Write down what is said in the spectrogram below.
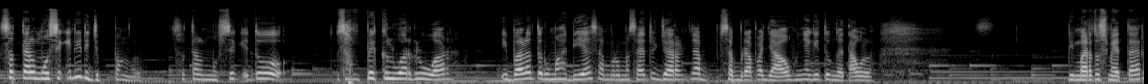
setel musik ini di Jepang loh. Setel musik itu sampai keluar-luar ibarat rumah dia sama rumah saya itu jaraknya seberapa jauhnya gitu nggak tahu lah. 500 meter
